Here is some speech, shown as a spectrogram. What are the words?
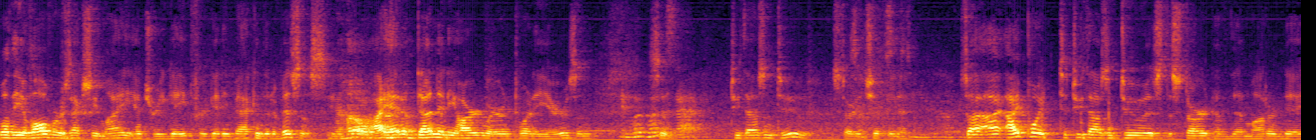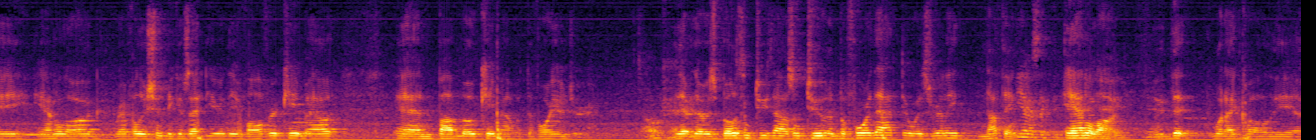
Well, the Evolver is actually my entry gate for getting back into the business. You know, Oh. I hadn't done any hardware in 20 years, and And what, when So- was that? 2002 I started So- shipping it. 16 years ago. So I, I point to 2002 as the start of the modern day analog revolution because that year the Evolver came out and Bob Moog came out with the Voyager. Okay. There, there was both in 2002 and before that there was really nothing Yeah, it was like the analog. Yeah. That what I call the uh,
